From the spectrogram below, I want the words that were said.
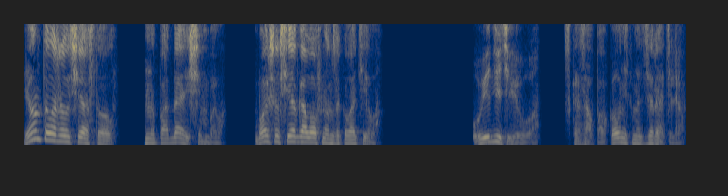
И он тоже участвовал. Нападающим был. Больше всех голов нам заколотил. «Уведите его», — сказал полковник надзирателю.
